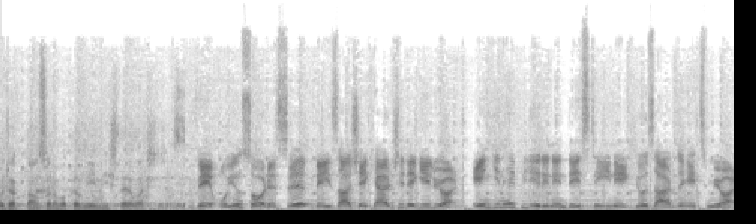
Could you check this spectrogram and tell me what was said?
Ocaktan sonra bakalım yeni işlere başlayacağız. Ve oyun sonrası Beyza Şekerci de geliyor. Engin Hepileri'nin desteğini göz ardı etmiyor.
